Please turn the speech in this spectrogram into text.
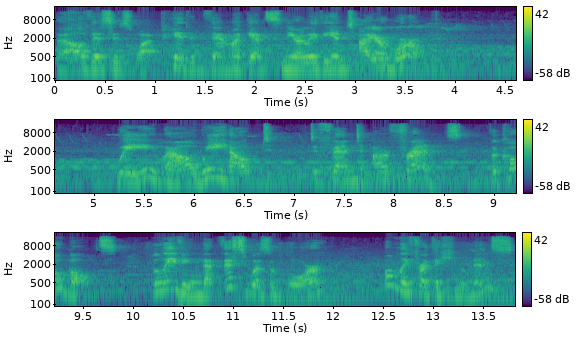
Well, this is what pitted them against nearly the entire world. We, well, we helped defend our friends, the kobolds, believing that this was a war only for the humans.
